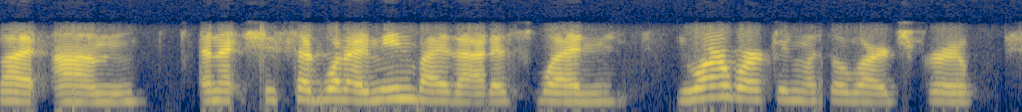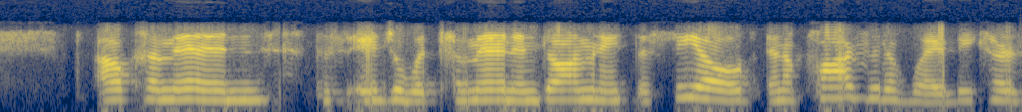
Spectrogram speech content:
But um, and she said, what I mean by that is when you are working with a large group, I'll come in, this angel would come in and dominate the field in a positive way because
